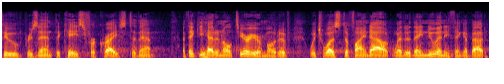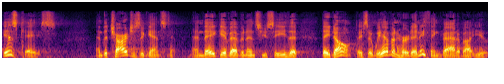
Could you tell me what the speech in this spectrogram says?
to present the case for Christ to them. I think he had an ulterior motive, which was to find out whether they knew anything about his case and the charges against him. And they give evidence, you see, that they don't. They said, We haven't heard anything bad about you.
